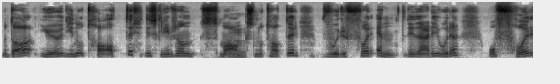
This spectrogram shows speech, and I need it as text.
Men da gjør jo de notater, de skriver sånn smaksnotater, hvorfor endte de der de gjorde, og for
